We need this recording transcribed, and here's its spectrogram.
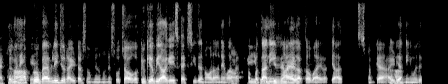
एक्चुअल हाँ, में देखें। प्रोबेबली जो राइटर्स होंगे उन्होंने सोचा होगा क्योंकि अभी आगे इसका एक सीज़न और आने वाला हाँ, है। अब पता नहीं आएगा कब आएगा क्या सिस्टम क्या है। आइडिया हाँ, नहीं मुझे।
